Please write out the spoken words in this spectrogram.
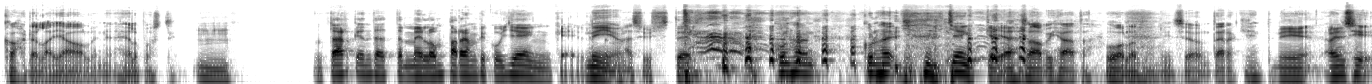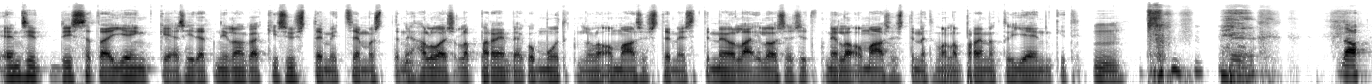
kahdella jaollinen helposti. Mm. No tärkeintä, että meillä on parempi kuin Jenkeillä niin tämä on. systeemi. kunhan, kunhan Jenkkejä saa vihata huolella, niin se on tärkeintä. Niin, ensin, ensin dissata Jenkkejä siitä, että niillä on kaikki systeemit semmoiset, että ne haluaisi olla parempia kuin muut, että niillä on oma systeemi, ja sitten me ollaan iloisia siitä, että meillä on oma systeemi, että me ollaan paremmat kuin Jenkit. Mm. no,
